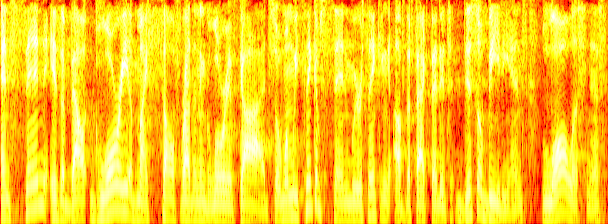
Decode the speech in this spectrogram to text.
And sin is about glory of myself rather than glory of God. So when we think of sin, we're thinking of the fact that it's disobedience, lawlessness.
